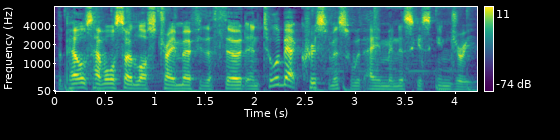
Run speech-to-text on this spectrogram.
the Pels have also lost Trey Murphy III until about Christmas with a meniscus injury.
